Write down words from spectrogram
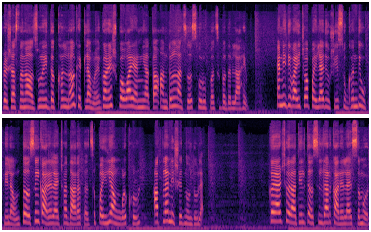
प्रशासनानं अजूनही दखल न घेतल्यामुळे गणेश पवार यांनी आता आंदोलनाचं स्वरूपच बदललं आहे. त्यांनी दिवाळीच्या पहिल्या दिवशी सुगंधी उठणे लावून तहसील कार्यालयाच्या दारातच पहिली आंघोळ करून आपला निषेध नोंदवलाय. कराड शहरातील तहसीलदार कार्यालयासमोर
